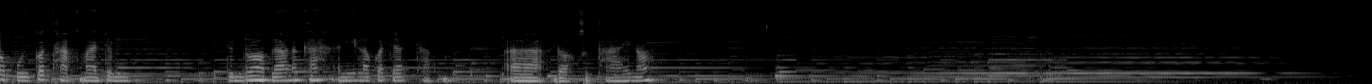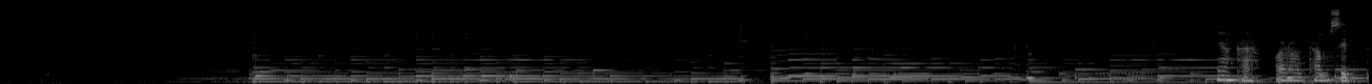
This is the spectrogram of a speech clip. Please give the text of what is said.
ป้าปุ๋ยก็ถักมาจนจนรอบแล้วนะคะ อันนี้เราก็จะถักอดอกสุดท้ายเนาะเนี่ยค่ะ พอเราทำเสร็จ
